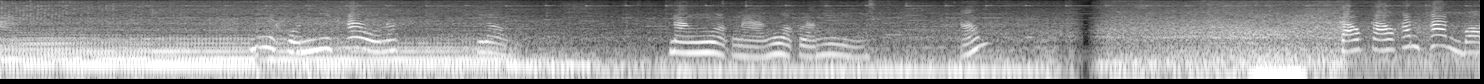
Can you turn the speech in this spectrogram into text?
านนี่ขนนี่เข้าเนาะพี่น้อง นางงวกหนางวกหลังนี่เอ้าเกาเกาขั้นขั้นบอ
